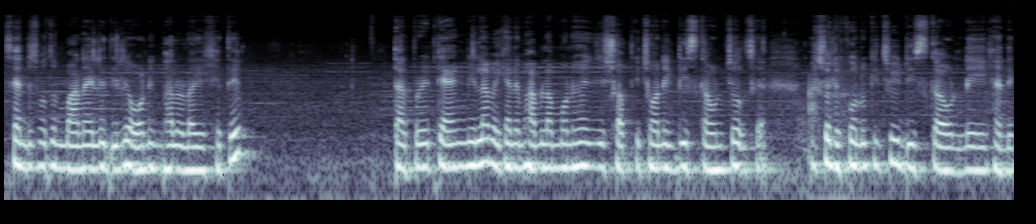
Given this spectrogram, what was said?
স্যান্ডউইচ মতন বানাইলে দিলে অনেক ভালো লাগে খেতে। তারপরে ট্যাং নিলাম, এখানে ভাবলাম মনে হয় যে সব কিছু অনেক ডিসকাউন্ট চলছে, আসলে কোনো কিছুই ডিসকাউন্ট নেই এখানে।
